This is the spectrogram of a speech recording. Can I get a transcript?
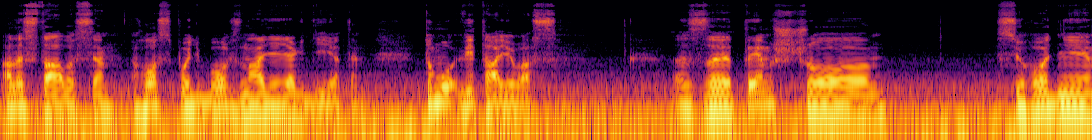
Але сталося. Господь Бог знає, як діяти. Тому вітаю вас з тим, що сьогодні.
